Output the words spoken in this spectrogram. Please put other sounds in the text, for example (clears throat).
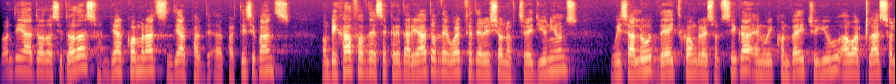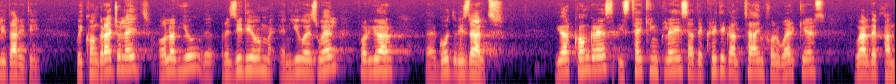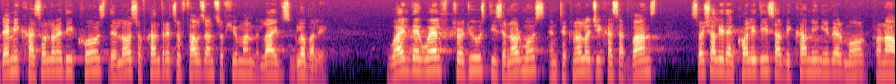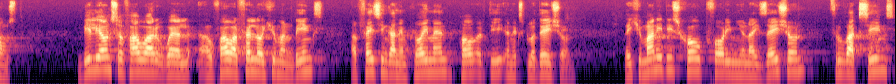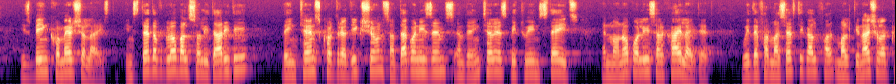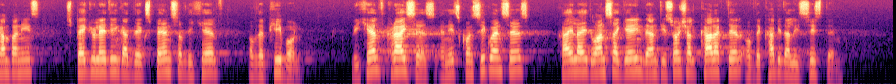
Bom dia a todos y todas. Dear comrades, dear uh, participants, on behalf of the Secretariat of the World Federation of Trade Unions, we salute the 8th Congress of SIGA and we convey to you our class solidarity. We congratulate all of you, the Presidium and you as well, for your uh, good results. Your Congress is taking place at a critical time for workers where the pandemic has already caused the loss of hundreds of thousands of human lives globally. While the wealth produced is enormous and technology has advanced, social inequalities are becoming even more pronounced. Billions of our, well, of our fellow human beings are facing unemployment, poverty, and exploitation. The humanity's hope for immunization through vaccines is being commercialized. Instead of global solidarity, the intense contradictions, antagonisms, and the interests between states and monopolies are highlighted, with the pharmaceutical multinational companies speculating at the expense of the health of the people. The health crisis and its consequences highlight once again the antisocial character of the capitalist system.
